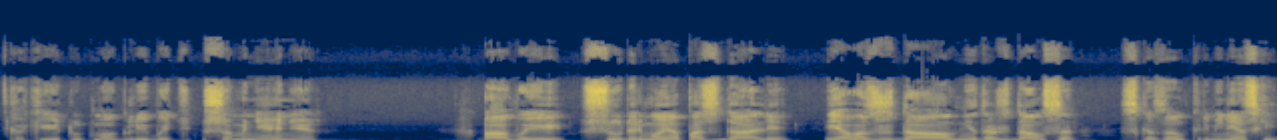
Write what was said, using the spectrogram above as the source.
какие тут могли быть сомнения. А вы, сударь мой, опоздали. Я вас ждал, не дождался, сказал Кременецкий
